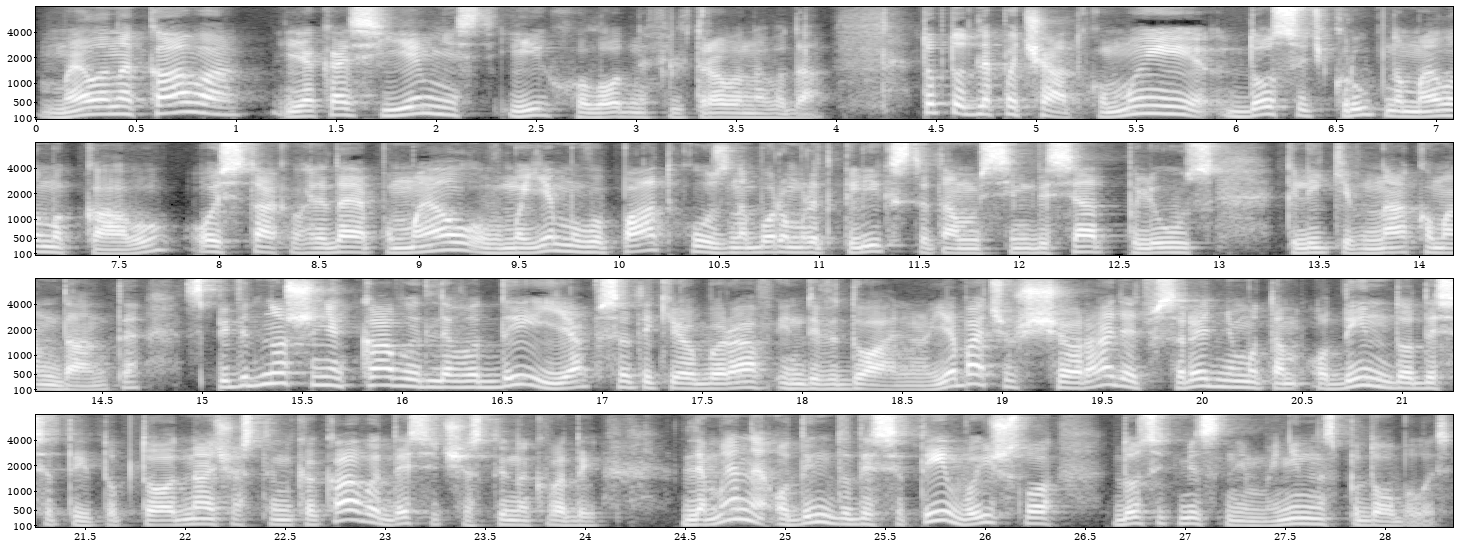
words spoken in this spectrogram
мелена кава, якась ємність і холодна фільтрована вода. Тобто для початку ми досить крупно мелимо каву. Ось так виглядає помел. В моєму випадку з набором Red Clicks це там 70 плюс кліків на команданте. Співвідношення кави для води я б все-таки обирав індивідуально. Я бачив, що радять в середньому там 1 до 10, тобто одна частинка кави, 10 частинок води. Для мене 1 до 10 вийшло досить міцним, мені не сподобалось.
